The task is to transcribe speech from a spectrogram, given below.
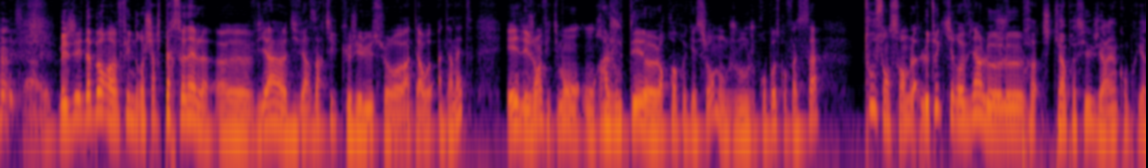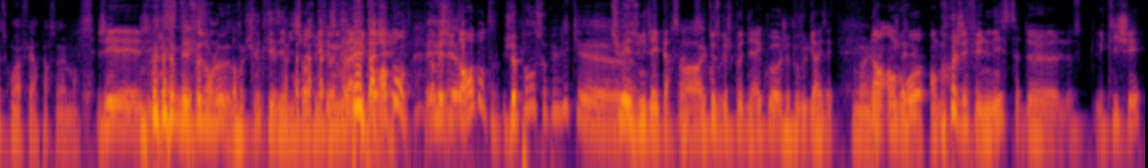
Mais j'ai d'abord euh, fait une recherche personnelle euh, via divers articles que j'ai lus sur inter- internet et les gens effectivement ont, rajouté leurs propres questions donc je, je propose qu'on fasse ça tous ensemble. Le truc qui revient le, Je tiens à préciser que j'ai rien compris à ce qu'on va faire personnellement. j'ai mais faisons-le. dans Moi, toutes les émissions tu me fais ce bonnes coup là idées. tu t'en rends compte non mais je- tu t'en rends compte je pense au public. euh, tu es une vieille personne Oh, c'est tout ce que je peux te dire écoute je veux vulgariser Ouais, non en gros en gros j'ai fait une liste de le- les clichés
